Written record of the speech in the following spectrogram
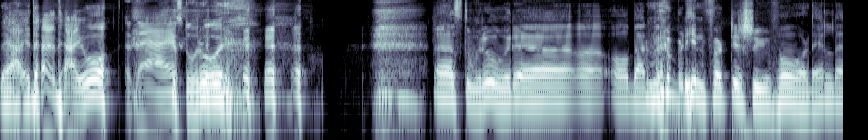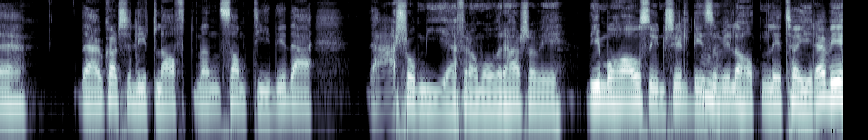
Det er, det er, det er jo Det er store ord. store ord, og dermed bli innført i sju for vår del. Det, det, er jo kanskje litt lavt, men samtidig, det er, det er så mye framover her, så vi, de må ha oss unnskyldt, de som ville hatt den litt høyere. Vi,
